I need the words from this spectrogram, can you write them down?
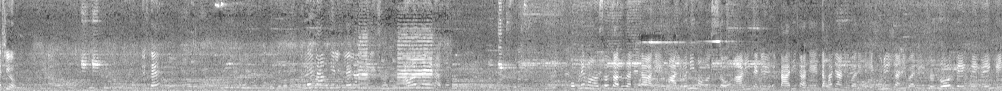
अशी हो. दिसतंय? कोकणी महोत्सव चालू झालेला आहे. मालवणी महोत्सव तारीख आहे. दहा जानेवारी ते एकोणीस जानेवारी रोज वेगवेगळे खेळ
